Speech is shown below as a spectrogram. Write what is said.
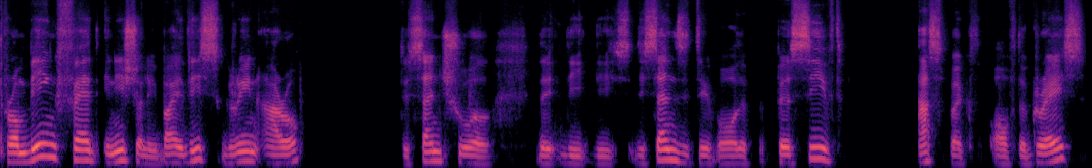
from being fed initially by this green arrow, the sensual, the, the, the, the sensitive or the perceived aspect of the grace,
